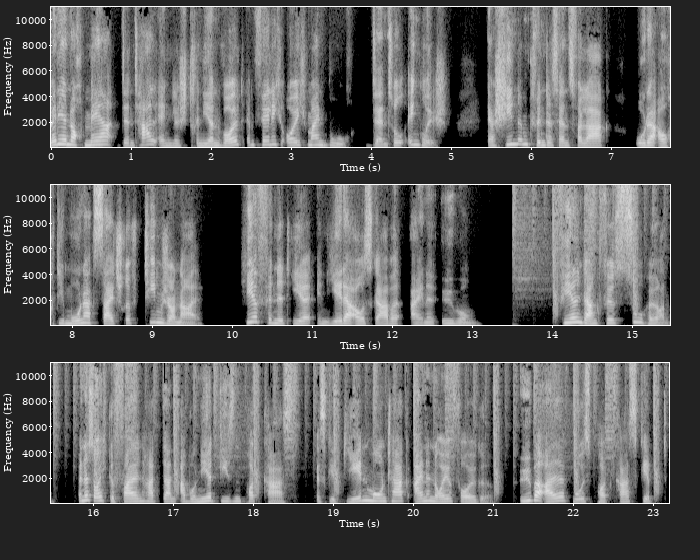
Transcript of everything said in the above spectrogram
Wenn ihr noch mehr Dentalenglisch trainieren wollt, empfehle ich euch mein Buch Dental English. Erschienen im Quintessenz Verlag oder auch die Monatszeitschrift Team Journal. Hier findet ihr in jeder Ausgabe eine Übung. Vielen Dank fürs Zuhören. Wenn es euch gefallen hat, dann abonniert diesen Podcast. Es gibt jeden Montag eine neue Folge. Überall, wo es Podcasts gibt.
